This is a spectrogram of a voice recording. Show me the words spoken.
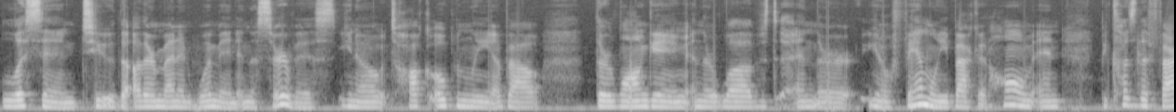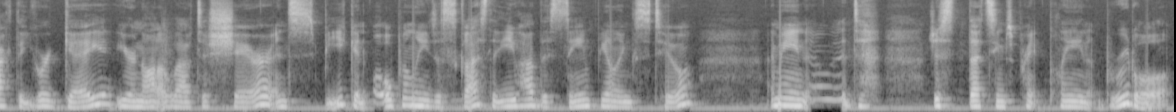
listen to the other men and women in the service, you know, talk openly about their longing and their loves and their, you know, family back at home and because of the fact that you're gay, you're not allowed to share and speak and openly discuss that you have the same feelings too. I mean, just that seems plain brutal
